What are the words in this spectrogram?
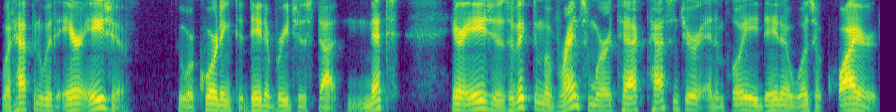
what happened with AirAsia, who according to databreaches.net, AirAsia is a victim of ransomware attack. Passenger and employee data was acquired.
